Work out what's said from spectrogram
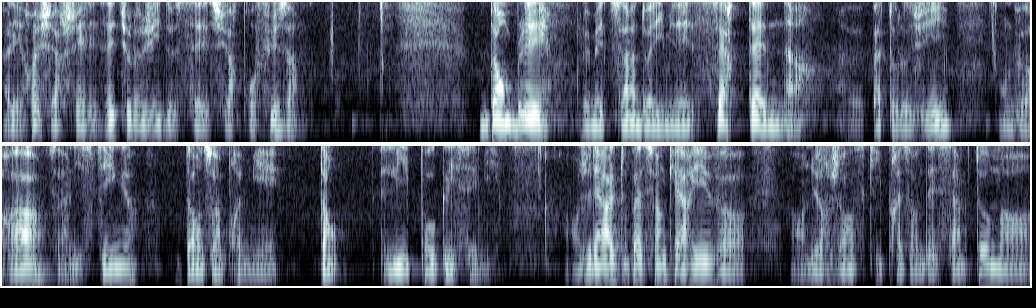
aller rechercher les étiologies de ces sueurs profuses. D'emblée, le médecin doit éliminer certaines euh, pathologies. On le verra, c'est un listing. Dans un premier temps, l'hypoglycémie. En général, tout patient qui arrive euh, en urgence, qui présente des symptômes,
